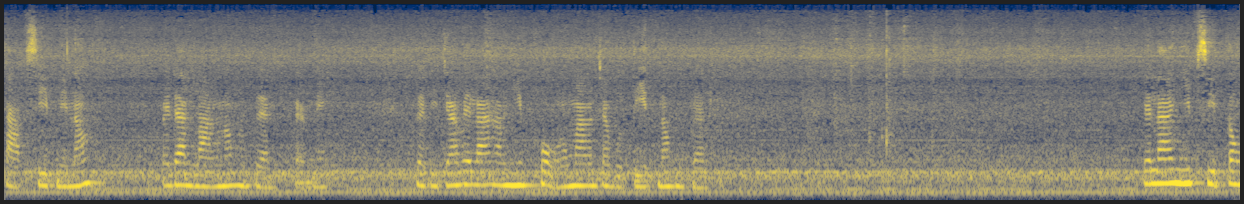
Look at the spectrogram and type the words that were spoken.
สาบสิบนี่เนาะไปด้านล่างเนาะเพื่อนๆแบบนี้เพื่อที่จะเวลาทำยิบโค้งลงมามันจะบุติดเนาะเพื่อนๆ เวลายิบสิบต้อง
